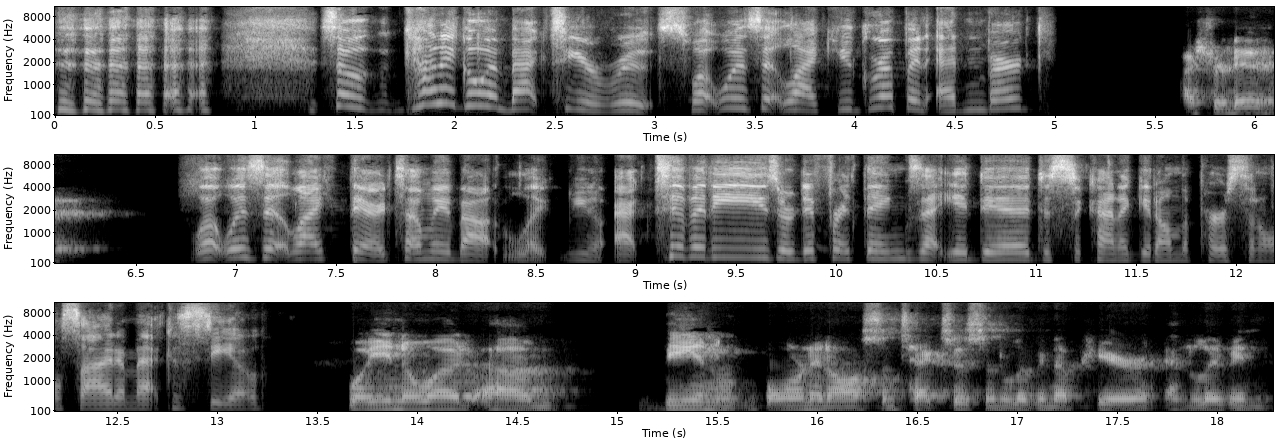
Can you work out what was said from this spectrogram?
so, kind of going back to your roots, what was it like? You grew up in Edinburg. I sure did. What was it like there? Tell me about like you know activities or different things that you did, just to kind of get on the personal side of Matt Castillo. Well, you know what. Um, being born in Austin, Texas, and living up here and living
